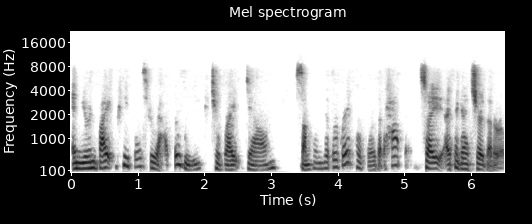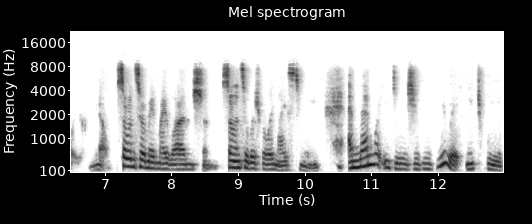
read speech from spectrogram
and you invite people throughout the week to write down something that they're grateful for that happened. So I, I think I shared that earlier. You know, so and so made my lunch and so and so was really nice to me. And then what you do is you review it each week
